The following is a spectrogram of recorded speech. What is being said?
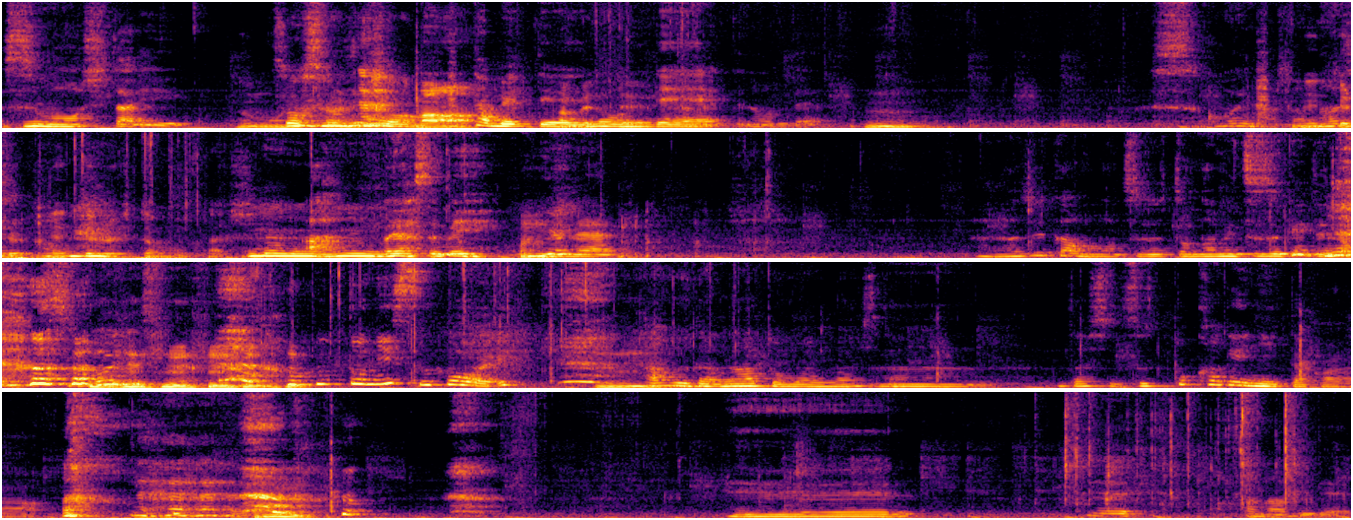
相撲したり、うんそうそうそう、まあ食べて飲ん食べでて飲んで。うん、すごいな寝てる7時寝てる人もいたし、うんうんあお休み。お昼寝7時間もずっと飲み続けてた。すごいですね。本当にすごい。うん。タフだなと思いました、うん。私ずっと影にいたから。へえで花火で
